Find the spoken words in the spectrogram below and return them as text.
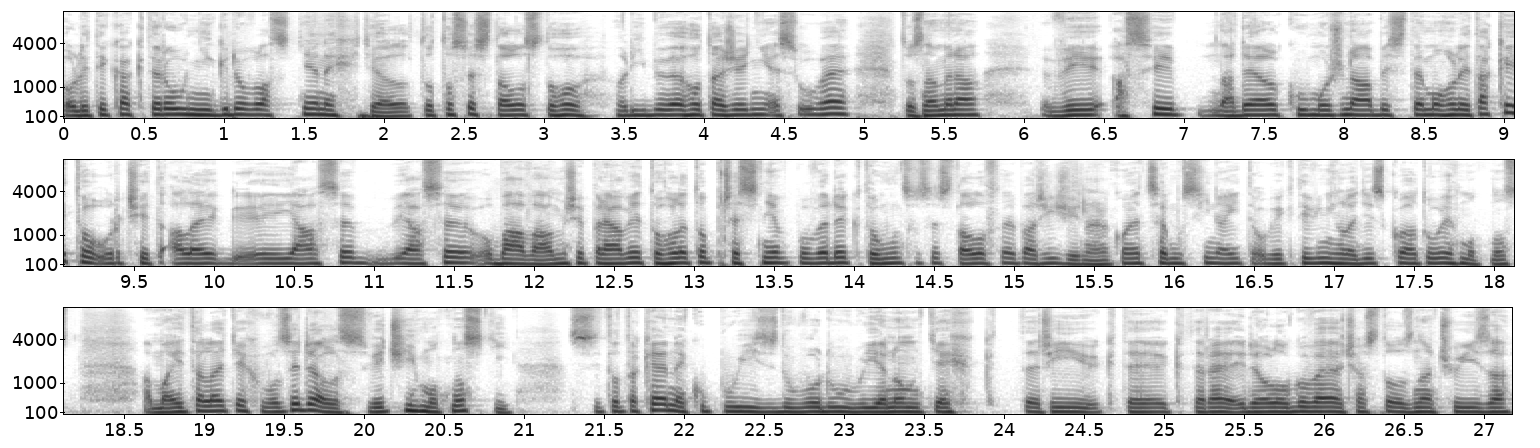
politika, kterou nikdo vlastně nechtěl. Toto se stalo z toho líbivého tažení SUV. To znamená, vy asi na délku možná byste mohli taky to určit, ale já se, já se obávám, že právě tohle to přesně povede k tomu, co se stalo v té Paříži. Nakonec se musí najít objektivní hledisko a to je hmotnost. A majitelé těch vozidel s větší hmotností si to také nekupují z důvodu jenom těch, kteří, které ideologové často označují za,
